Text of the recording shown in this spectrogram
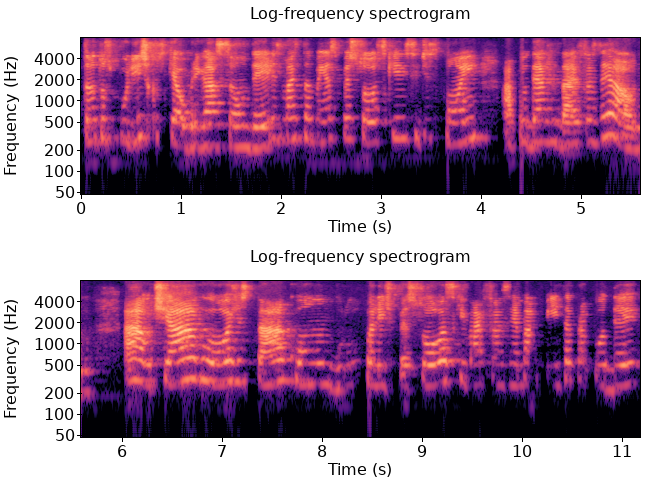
Tanto os políticos, que é a obrigação deles, mas também as pessoas que se dispõem a poder ajudar e fazer algo. Ah, o Tiago hoje está com um grupo ali de pessoas que vai fazer marmita para poder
